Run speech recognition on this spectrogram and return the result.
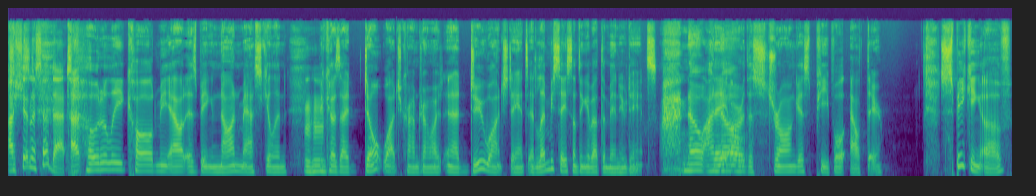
I shouldn't have said that. I, totally called me out as being non-masculine Mhm. because I don't watch crime dramas and I do watch dance. And let me say something about the men who dance. no, I They know. are the strongest people out there. Speaking of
